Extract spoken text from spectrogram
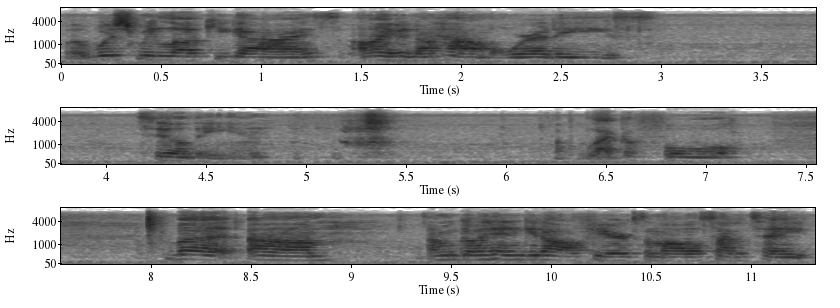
but wish me luck, you guys. I don't even know how I'm going to wear these till then. like a fool. But um, I'm going to go ahead and get off here because I'm almost out of tape.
